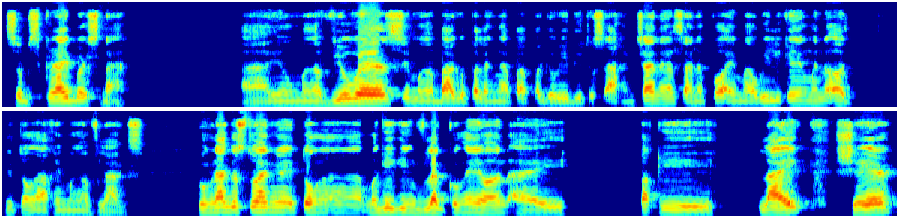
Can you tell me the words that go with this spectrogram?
subscribers na. Ah, yung mga viewers, yung mga bago pa lang napapagawi dito sa aking channel, sana po ay mawili kayong manood nitong aking mga vlogs. Kung nagustuhan nyo itong ah, magiging vlog ko ngayon ay paki-like, share,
